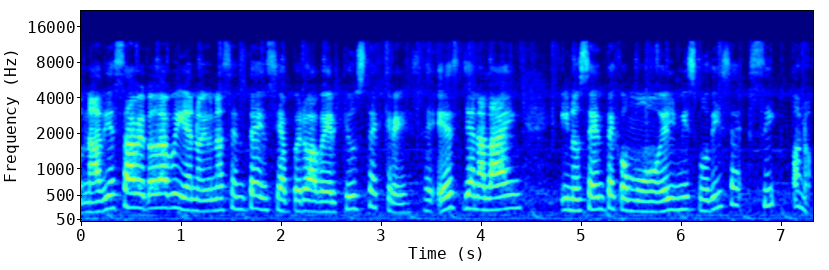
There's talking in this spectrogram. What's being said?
nadie sabe todavía, no hay una sentencia, pero a ver, ¿qué usted cree? ¿Es Jan Alain inocente como él mismo dice, sí o no?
